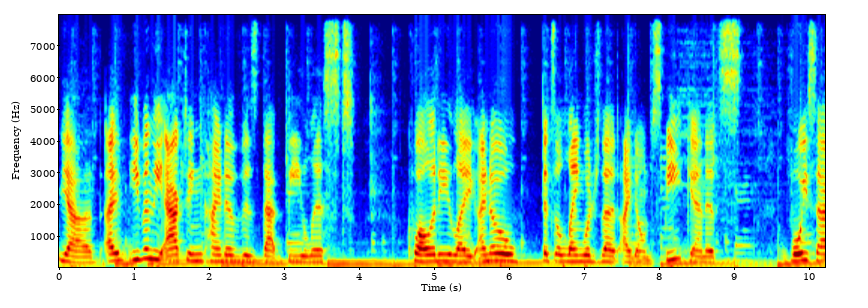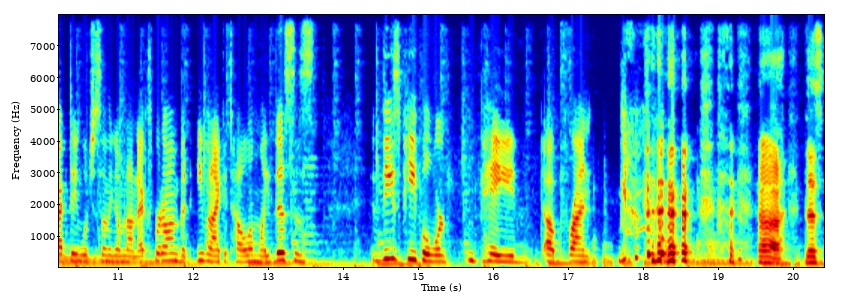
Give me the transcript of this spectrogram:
yeah, I even the acting kind of is that B list quality. Like I know it's a language that I don't speak and it's voice acting, which is something I'm not an expert on, but even I could tell I'm like this is these people were paid up front. uh, this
